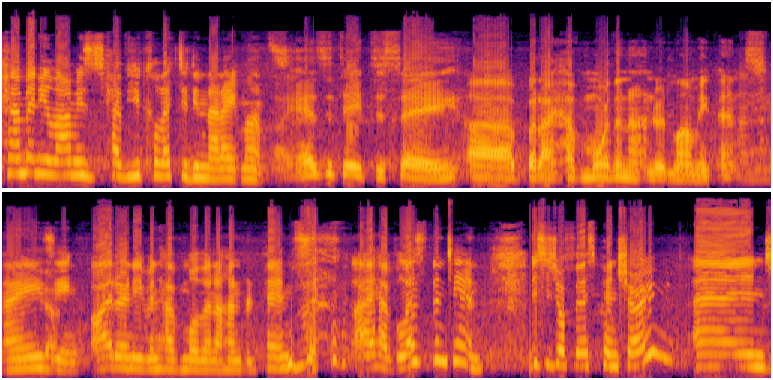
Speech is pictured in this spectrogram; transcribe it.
How many lamis have you collected in that eight months? I hesitate to say, uh, but I have more than 100 Lamy pens. Amazing. I don't even have more than 100 pens. I have less than 10. This is your first pen show, and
